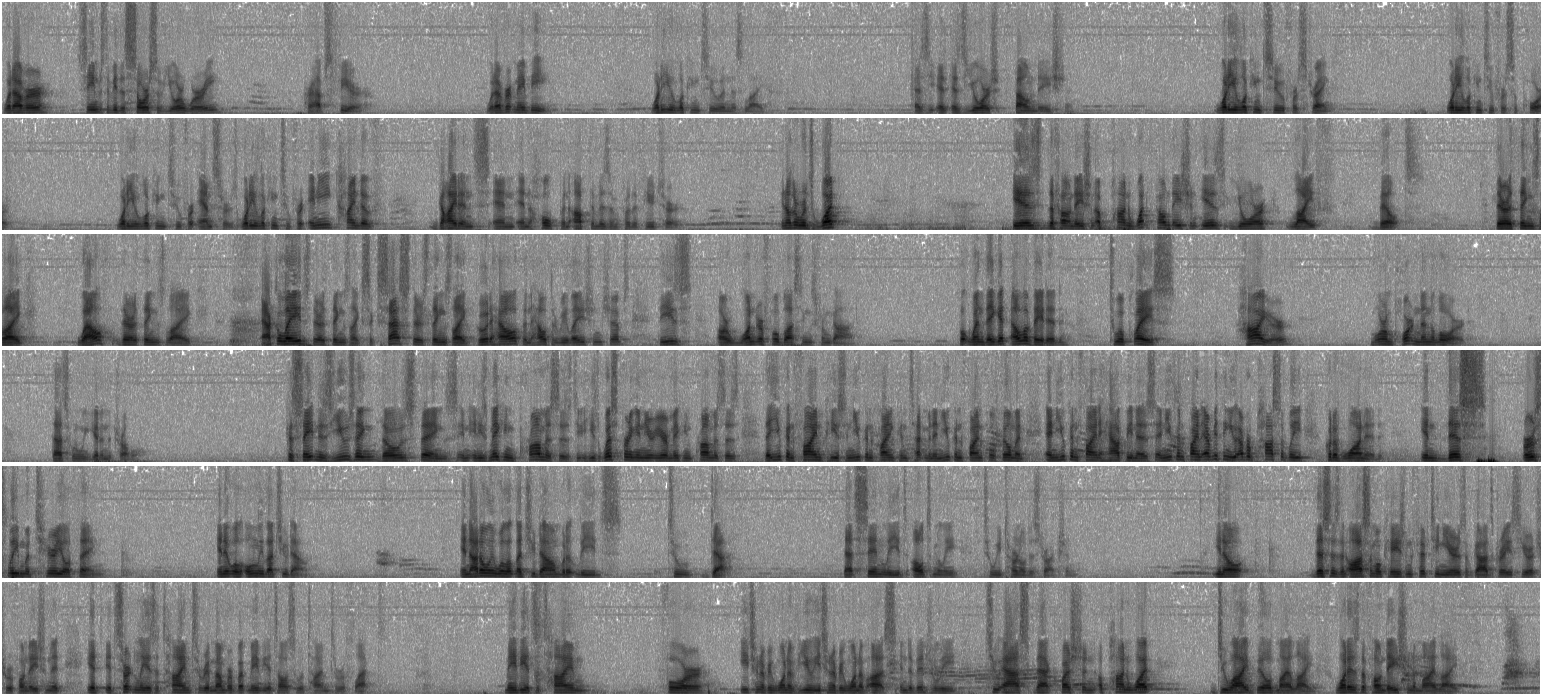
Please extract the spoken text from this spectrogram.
whatever seems to be the source of your worry, perhaps fear, whatever it may be, what are you looking to in this life as, as your foundation? What are you looking to for strength? What are you looking to for support? What are you looking to for answers? What are you looking to for any kind of guidance and, and hope and optimism for the future. In other words, what is the foundation? Upon what foundation is your life built? There are things like wealth, there are things like accolades, there are things like success, there's things like good health and healthy relationships. These are wonderful blessings from God. But when they get elevated to a place higher, more important than the Lord, that's when we get into trouble. Because Satan is using those things, and, and he's making promises. To, he's whispering in your ear, making promises that you can find peace, and you can find contentment, and you can find fulfillment, and you can find happiness, and you can find everything you ever possibly could have wanted in this earthly material thing. And it will only let you down. And not only will it let you down, but it leads to death. That sin leads ultimately to eternal destruction. You know, this is an awesome occasion 15 years of God's grace here at Sure Foundation. It, it, it certainly is a time to remember, but maybe it's also a time to reflect. Maybe it's a time for each and every one of you, each and every one of us individually, to ask that question upon what do I build my life? What is the foundation of my life?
